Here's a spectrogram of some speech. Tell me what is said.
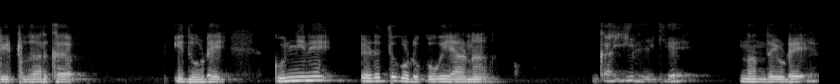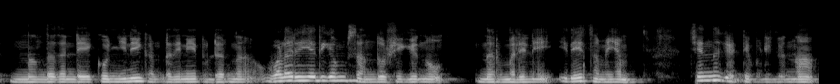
വീട്ടുകാർക്ക്. ഇതോടെ കുഞ്ഞിനെ എടുത്തു കൊടുക്കുകയാണ്. കയ്യിലേക്ക് നന്ദയുടെ നന്ദ തന്റെ കുഞ്ഞിനെ കണ്ടതിനെ തുടർന്ന് വളരെയധികം സന്തോഷിക്കുന്നു. നിർമ്മലിനെ ഇതേ സമയം ചെന്ന് കെട്ടിപ്പിടിക്കുന്ന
